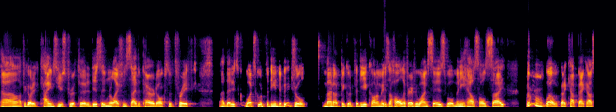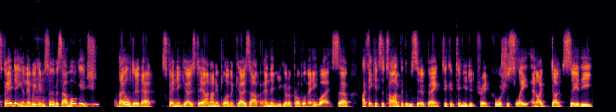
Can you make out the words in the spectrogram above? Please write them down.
uh, I forgot it, Keynes used to refer to this in relation to, say, the paradox of thrift, uh, that it's what's good for the individual may not be good for the economy as a whole. If everyone says, well, many households say, well, we've got to cut back our spending and then we mm. can service our mortgage, they all do that. Spending goes down, unemployment goes up, and then you've got a problem anyway. So I think it's a time for the Reserve Bank to continue to tread cautiously. And I don't see the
